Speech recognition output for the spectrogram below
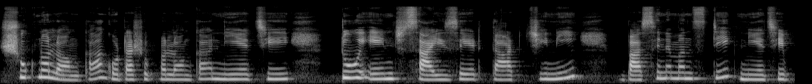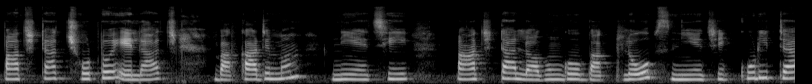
শুকনো লঙ্কা, গোটা শুকনো লঙ্কা, নিয়েছি টু ইঞ্চ সাইজের দারচিনি বা সিনেমন স্টিক নিয়েছি, পাঁচটা ছোট এলাচ বা কার্ডেমাম নিয়েছি, পাঁচটা লবঙ্গ বা ক্লোভস নিয়েছি, কুড়িটা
